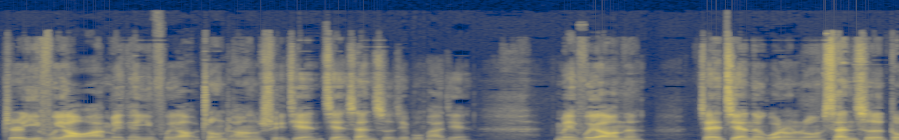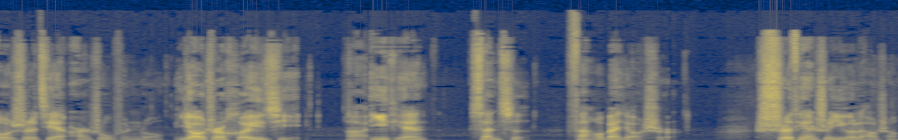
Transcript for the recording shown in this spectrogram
这是一副药啊，每天一副药，正常水煎煎三次，这不怕煎。每副药呢，在煎的过程中，三次都是煎二十五分钟，药汁合一起啊，一天三次，饭后半小时，十天是一个疗程。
